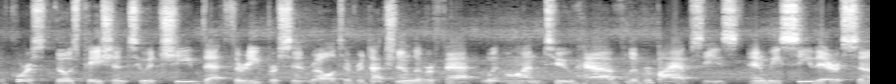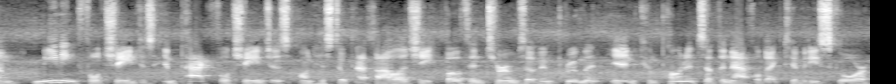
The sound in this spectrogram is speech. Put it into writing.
of course, those patients who achieved that 30% relative reduction in liver fat went on to have liver biopsies, and we see there some meaningful changes, impactful changes on histopathology, both in terms of improvement in components of the NAFLD activity score,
